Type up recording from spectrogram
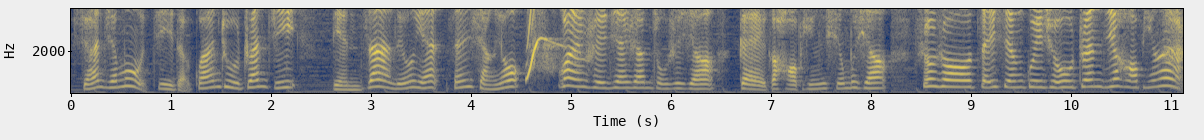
喜欢节目记得关注专辑。点赞、留言、分享哟！万水千山总是行，给个好评行不行？瘦瘦在线跪求专辑好评啊！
